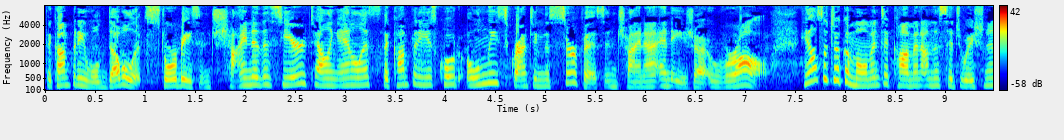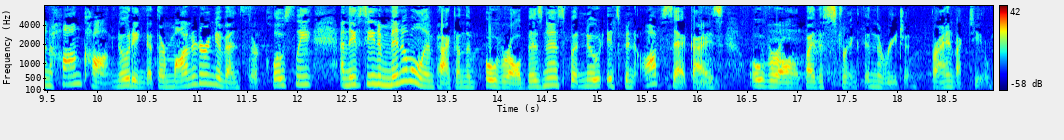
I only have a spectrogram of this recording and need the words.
the company will double its store base in China this year, telling analysts the company is, quote, only scratching the surface in China and Asia overall. He also took a moment to comment on the situation in Hong Kong, noting that they're monitoring events there closely and they've seen a minimal impact on the overall business, but note it's been offset, guys, overall by the strength in the region. Brian, back to you.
